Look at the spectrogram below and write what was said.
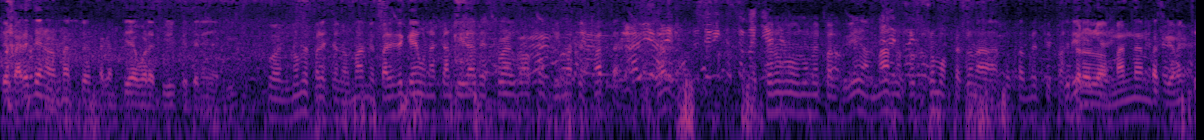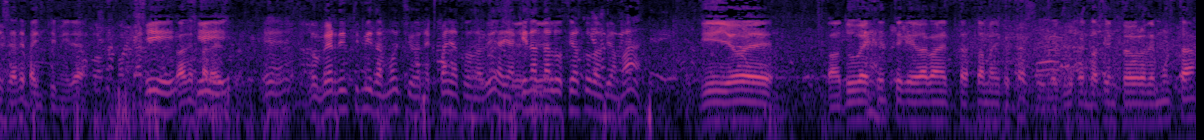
¿Te parece normal toda esta cantidad de guardia civil que tenéis aquí? Pues no me parece normal, me parece que es una cantidad de sueldos que aquí no hace falta. Esto no, no me parece bien, además nosotros somos personas totalmente Sí, pacíficas. pero los mandan básicamente se hace para intimidar. Sí, lo hacen sí, para eso. eh, los verdes intimidan mucho en España todavía y aquí Sí, en sí. Andalucía todavía más. Y yo, eh, cuando tú ves gente que va con el tractor a manifestarse y te crujen 200 euros de multa,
